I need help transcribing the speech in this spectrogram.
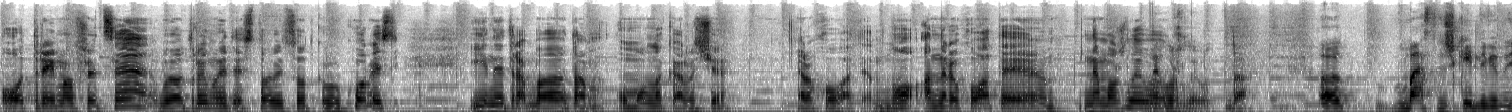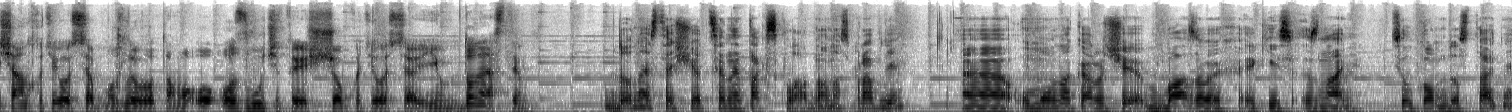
отримавши це, ви отримуєте 100% користь, і не треба там, умовно кажучи, рахувати. Ну а не рахувати неможливо. Неможливо. Да. Е, Меседжки для вінничан хотілося б, можливо, там озвучити, що б хотілося їм донести. Донести, що це не так складно насправді. Е, умовно кажучи, базових якісь знань цілком достатньо.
